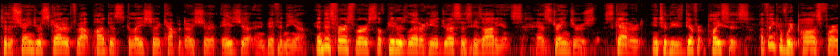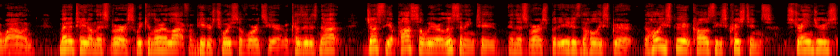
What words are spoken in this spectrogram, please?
to the strangers scattered throughout Pontus, Galatia, Cappadocia, Asia, and Bithynia. In this first verse of Peter's letter, he addresses his audience as strangers scattered into these different places. I think if we pause for a while and meditate on this verse, we can learn a lot from Peter's choice of words here because it is not just the apostle we are listening to in this verse, but it is the Holy Spirit. The Holy Spirit calls these Christians strangers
